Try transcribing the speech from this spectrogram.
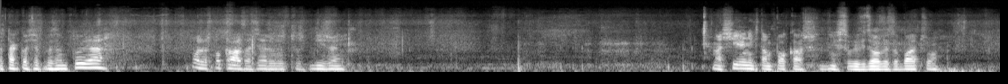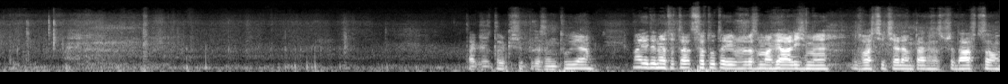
Także tak to się prezentuje. Możesz pokazać, ja tu bliżej. Na silnik tam pokaż, niech sobie widzowie zobaczą. Także tak się prezentuje. No jedyne tutaj, co tutaj już rozmawialiśmy z właścicielem, tak, ze sprzedawcą,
